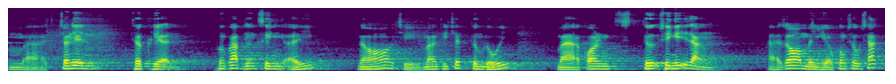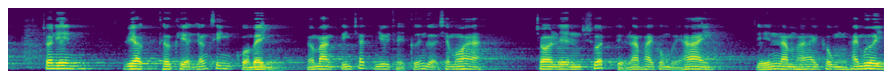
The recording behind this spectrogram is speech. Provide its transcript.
Mà cho nên thực hiện phương pháp dưỡng sinh ấy nó chỉ mang tính chất tương đối. Mà con tự suy nghĩ rằng à, do mình hiểu không sâu sắc cho nên việc thực hiện dưỡng sinh của mình nó mang tính chất như thể cưỡi ngựa xem hoa cho nên suốt từ năm 2012 đến năm 2020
